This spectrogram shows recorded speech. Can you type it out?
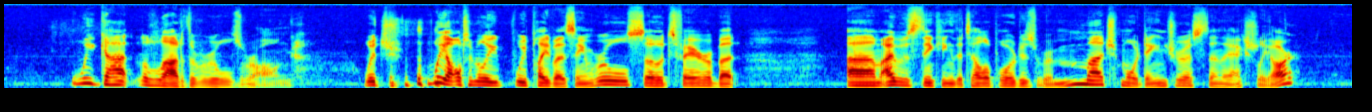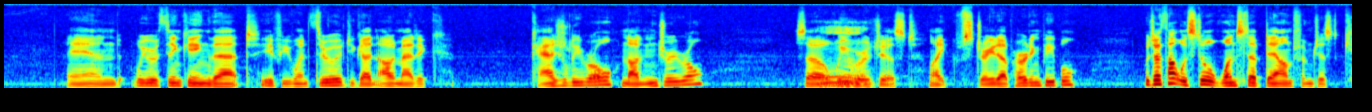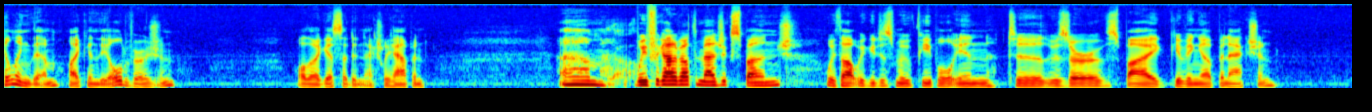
we got a lot of the rules wrong. Which we ultimately we played by the same rules, so it's fair. But um, I was thinking the teleporters were much more dangerous than they actually are. And we were thinking that if you went through it, you got an automatic casualty roll, not an injury roll. So we Mm. were just like straight up hurting people, which I thought was still one step down from just killing them, like in the old version. Although I guess that didn't actually happen. Um, we forgot about the magic sponge. We thought we could just move people into the reserves by giving up an action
